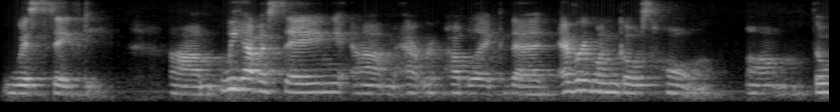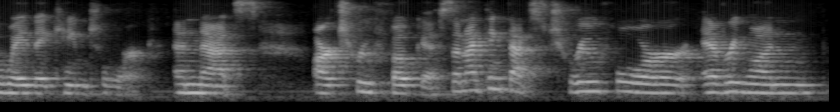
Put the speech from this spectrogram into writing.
with safety. Um, we have a saying um, at Republic that everyone goes home um, the way they came to work, and that's our true focus. And I think that's true for everyone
